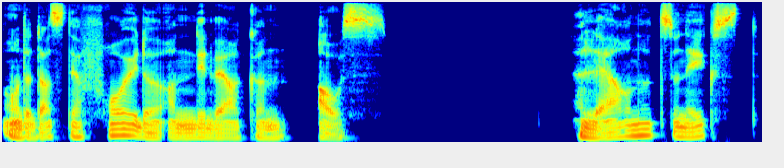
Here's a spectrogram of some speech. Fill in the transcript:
und das der Freude an den Werken aus. Lerne zunächst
